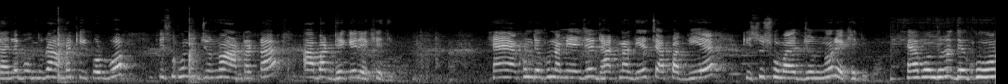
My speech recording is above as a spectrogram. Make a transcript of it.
তাহলে বন্ধুরা আমরা কি করব? কিছুক্ষণের জন্য আটাটা আবার ঢেকে রেখে দিব। হ্যাঁ এখন দেখুন আমি এই যে ঢাকনা দিয়ে, চাপা দিয়ে কিছু সময়ের জন্য রেখে দিব। হ্যাঁ বন্ধুরা, দেখুন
